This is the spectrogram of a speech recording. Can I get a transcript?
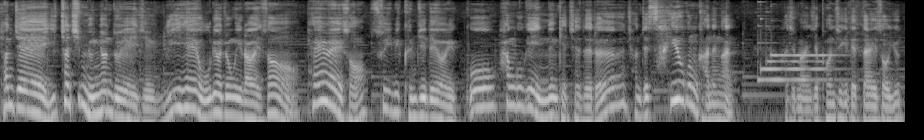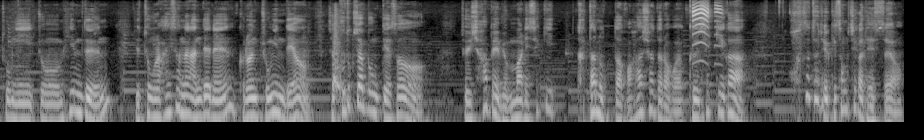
현재 2016년도에 이제 위해 우려종이라 해서 해외에서 수입이 금지되어 있고 한국에 있는 개체들은 현재 사육은 가능한 하지만 이제 번식이 됐다 해서 유통이 좀 힘든 유통을 해서는 안 되는 그런 종인데요. 자, 구독자분께서 저희 샵에 몇 마리 새끼 갖다 놓았다고 하시더라고요. 그 새끼가 어느덧 이렇게 성취가 됐어요.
